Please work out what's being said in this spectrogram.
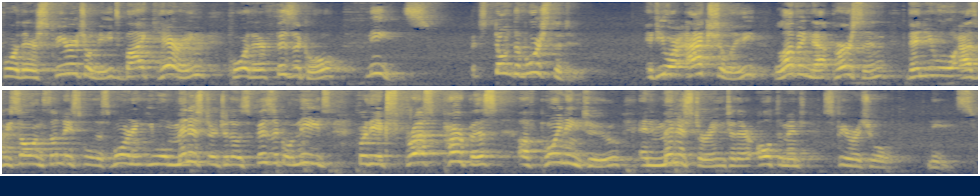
for their spiritual needs by caring for their physical needs. But don't divorce the two. If you are actually loving that person, then you will, as we saw in Sunday school this morning, you will minister to those physical needs for the express purpose of pointing to and ministering to their ultimate spiritual needs.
